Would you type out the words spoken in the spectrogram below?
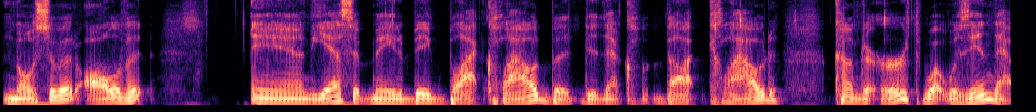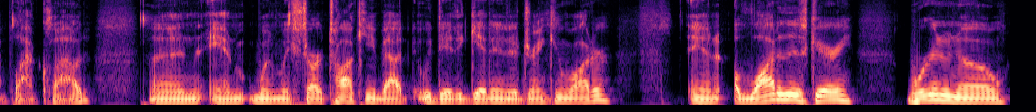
most of it, all of it? And yes, it made a big black cloud, but did that black cloud come to Earth? What was in that black cloud? And and when we start talking about did it get into drinking water? And a lot of this, Gary, we're going to know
